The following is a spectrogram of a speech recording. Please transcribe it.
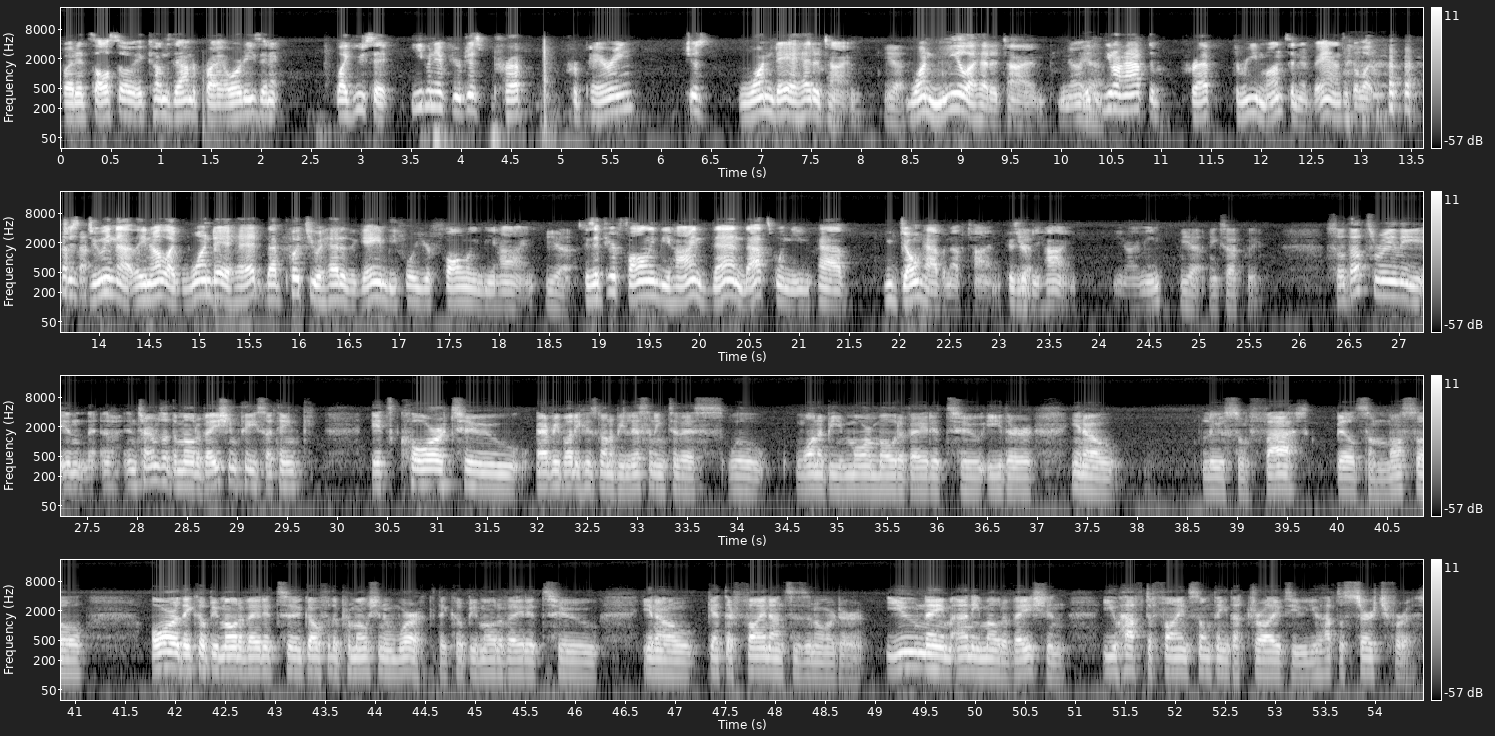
But it's also it comes down to priorities, and it, like you said, even if you're just prep preparing, just one day ahead of time, Yeah. one meal ahead of time. You know, Yeah. It- you don't have to prep three months in advance, but like just doing that, you know, like one day ahead, that puts you ahead of the game before you're falling behind. yeah. Because if you're falling behind, then that's when you have you don't have enough time because you're behind. You know what I mean? Yeah, exactly. So that's really in in terms of the motivation piece. I think it's core to everybody who's going to be listening to this will want to be more motivated to either you know lose some fat, build some muscle, or they could be motivated to go for the promotion in work. They could be motivated to you know get their finances in order. You name any motivation, you have to find something that drives you. You have to search for it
